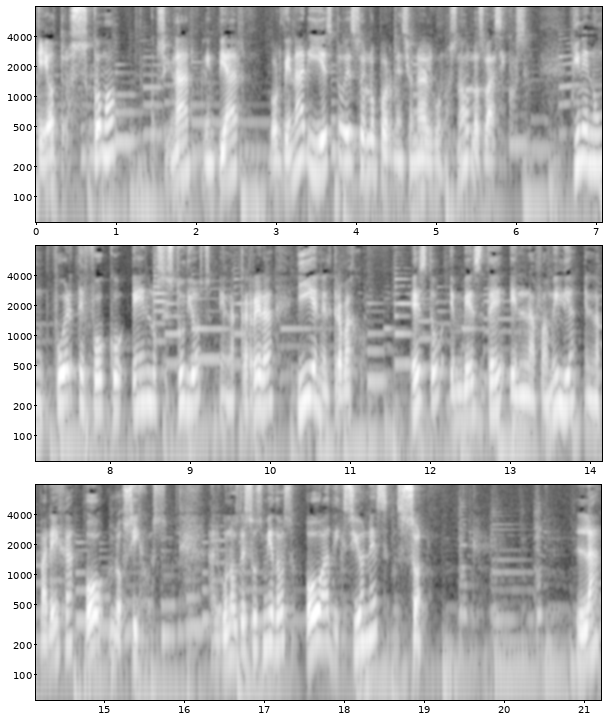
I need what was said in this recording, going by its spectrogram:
que otros, como cocinar, limpiar, ordenar y esto es solo por mencionar algunos, ¿no? Los básicos. tienen un fuerte foco en los estudios, en la carrera y en el trabajo. Esto en vez de en la familia, en la pareja o los hijos. Algunos de sus miedos o adicciones son la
